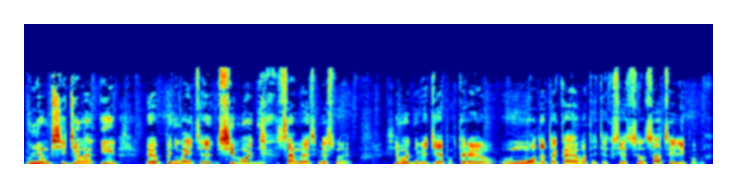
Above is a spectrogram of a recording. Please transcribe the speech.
в нем сидело. И, э, понимаете, сегодня самое смешное. Сегодня ведь, я повторяю, мода такая вот этих всех сенсаций липовых.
